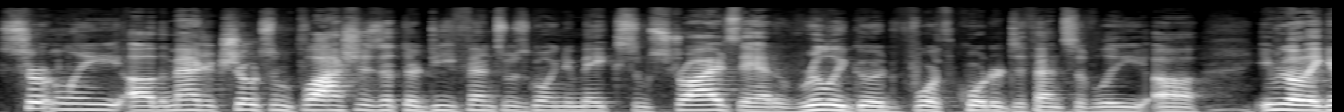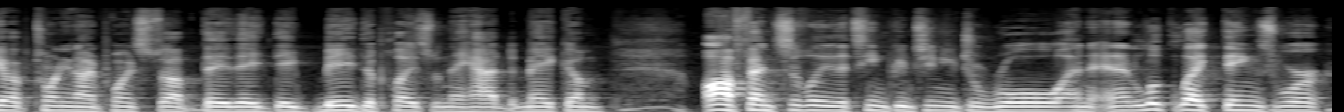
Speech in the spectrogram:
Certainly, uh, the Magic showed some flashes that their defense was going to make some strides. They had a really good fourth quarter defensively. Uh, even though they gave up 29 points, they, they, they made the plays when they had to make them. Offensively, the team continued to roll, and, and it looked like things were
